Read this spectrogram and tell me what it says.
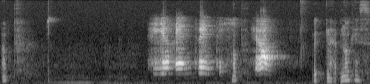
Hop. 24 Hop. gram. We knijpen nog eens.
